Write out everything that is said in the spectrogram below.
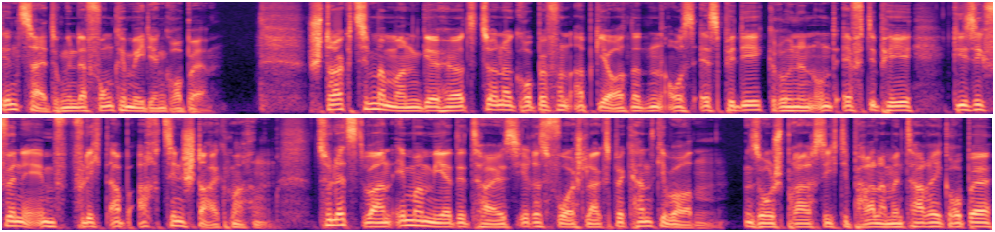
den Zeitungen der Funke Mediengruppe. Strack-Zimmermann gehört zu einer Gruppe von Abgeordneten aus SPD, Grünen und FDP, die sich für eine Impfpflicht ab 18 stark machen. Zuletzt waren immer mehr Details ihres Vorschlags bekannt geworden. So sprach sich die Parlamentariergruppe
